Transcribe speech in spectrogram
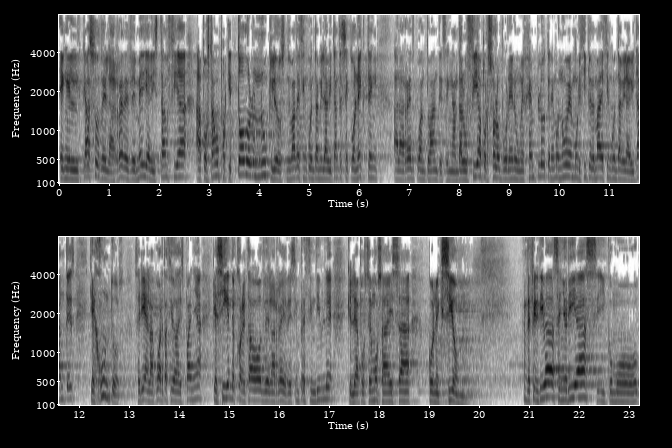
En el caso de las redes de media distancia, apostamos por que todos los núcleos de más de 50.000 habitantes se conecten a la red cuanto antes. En Andalucía, por solo poner un ejemplo, tenemos nueve municipios de más de 50.000 habitantes que juntos serían la cuarta ciudad de España que siguen desconectados de la red. Es imprescindible que le apostemos a esa conexión. En definitiva, señorías, y como,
